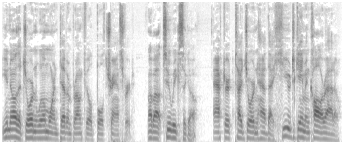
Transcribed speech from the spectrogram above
You know that Jordan Wilmore and Devin Brumfield both transferred about two weeks ago after Ty Jordan had that huge game in Colorado.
